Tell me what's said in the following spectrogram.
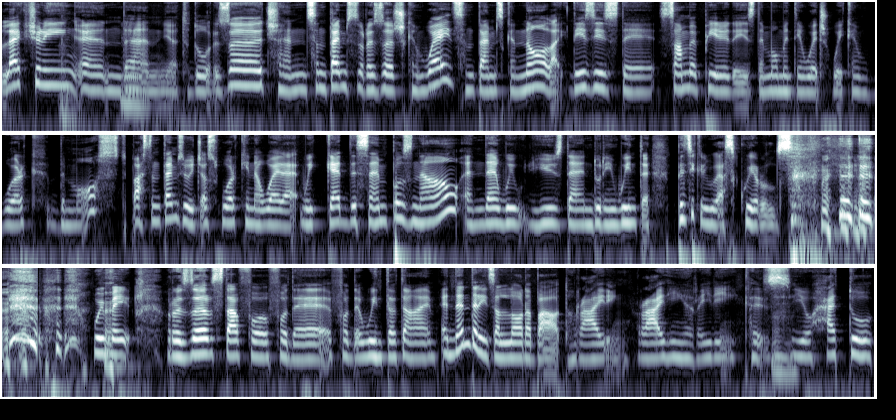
lecturing and Mm. then you have to do research and sometimes the research can wait sometimes cannot. Like this is the summer period is the moment in which we can work the most. But sometimes we just work in a way that we get the samples now and then we use them during winter. Basically we are squirrels. We make reserve stuff for, for the for the winter time. And then there is a lot about writing writing and reading because Mm. you had to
